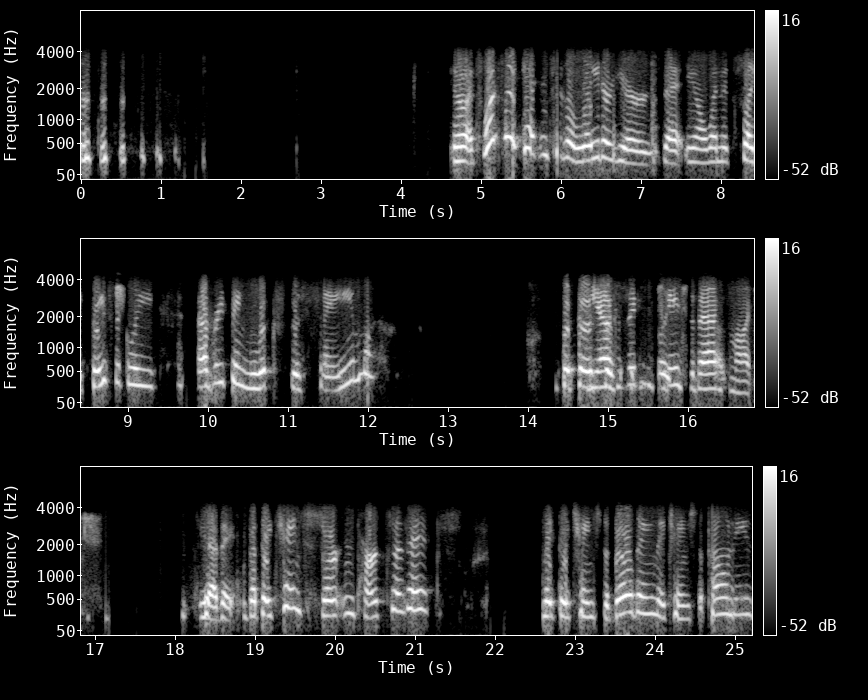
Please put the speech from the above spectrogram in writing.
you know, it's once I get into the later years that you know when it's like basically everything looks the same, but there's Yeah, because they didn't like, change the bags much. yeah, they but they changed certain parts of it. Like they changed the building, they changed the ponies,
